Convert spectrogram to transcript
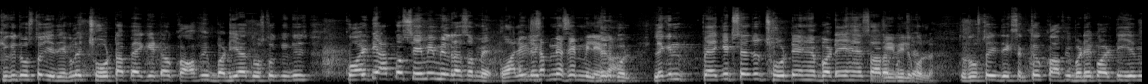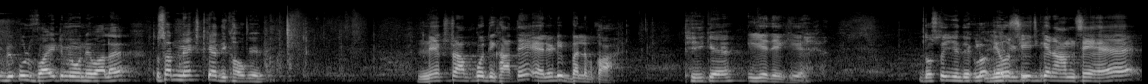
क्योंकि दोस्तों ये देख लो छोटा पैकेट है और काफ़ी बढ़िया है दोस्तों क्योंकि क्वालिटी आपको सेम ही मिल रहा है सब में। क्वालिटी सब में सेम मिलेगा। बिल्कुल लेकिन पैकेट्स हैं जो छोटे हैं बड़े हैं सारा जी, कुछ है। बिल्कुल। तो दोस्तों ये देख सकते हो काफ़ी बढ़िया क्वालिटी ये भी बिल्कुल व्हाइट में होने वाला है। तो सर नेक्स्ट क्या दिखाओगे? नेक्स्ट आपको दिखाते हैं एलईडी बल्ब का। ठीक है। ये देखिए। दोस्तों ये देख लो न्यू LED के नाम से है।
